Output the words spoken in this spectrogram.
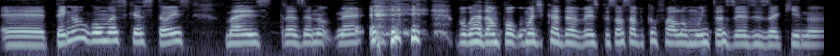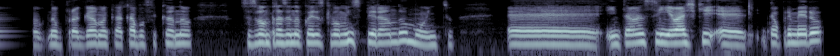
É, tem algumas questões, mas trazendo, né? Vou guardar um pouco, uma de cada vez. O pessoal sabe que eu falo muitas vezes aqui no, no programa, que eu acabo ficando. Vocês vão trazendo coisas que vão me inspirando muito. É, então, assim, eu acho que. É, então, primeiro,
